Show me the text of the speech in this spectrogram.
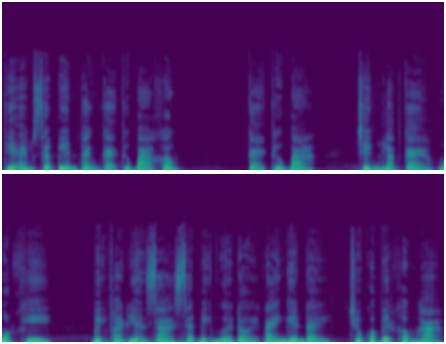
thì em sẽ biến thành kẻ thứ ba không? Kẻ thứ ba chính là kẻ một khi bị phát hiện ra sẽ bị người đời tay nghiến đấy, chú có biết không hả?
